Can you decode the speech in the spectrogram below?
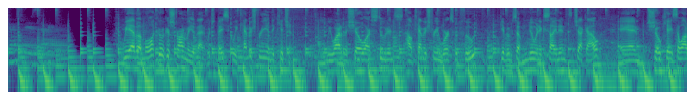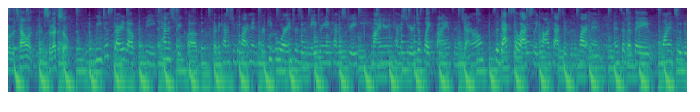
Chemistry is in everything. We have a molecular gastronomy event, which is basically chemistry in the kitchen. We wanted to show our students how chemistry works with food, give them something new and exciting to check out, and showcase a lot of the talent in Sodexo. We just started up the chemistry club for the chemistry department for people who are interested in majoring in chemistry, minoring in chemistry, or just like science in general. Sodexo actually contacted the department and said that they wanted to, to,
